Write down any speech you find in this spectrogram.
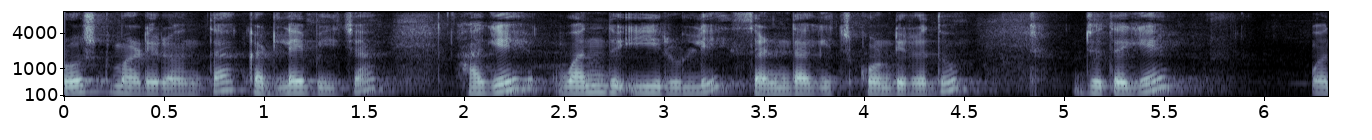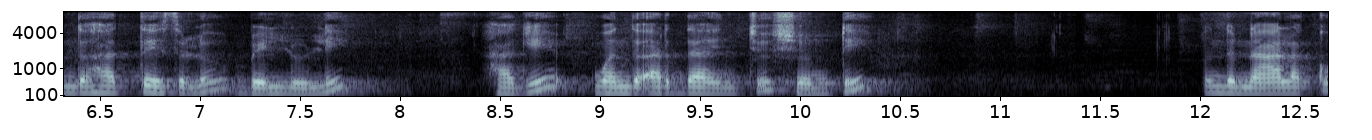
ರೋಸ್ಟ್ ಮಾಡಿರೋವಂಥ ಕಡಲೆ ಬೀಜ ಹಾಗೆ ಒಂದು ಈರುಳ್ಳಿ ಸಣ್ಣದಾಗಿ ಇಚ್ಕೊಂಡಿರೋದು. ಜೊತೆಗೆ ಒಂದು ಹತ್ತು ಎಸಳು ಬೆಳ್ಳುಳ್ಳಿ, ಹಾಗೆ ಒಂದು ಅರ್ಧ ಇಂಚು ಶುಂಠಿ, ಒಂದು ನಾಲ್ಕು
